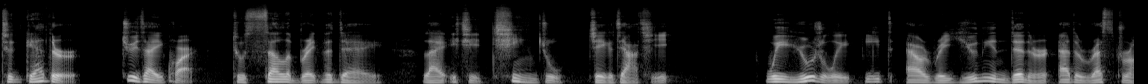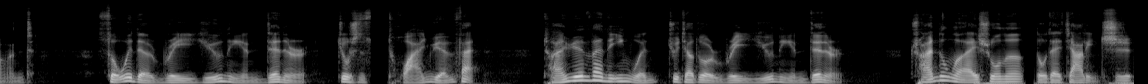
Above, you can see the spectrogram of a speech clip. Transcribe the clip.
together，聚在一块儿，to celebrate the day，来一起庆祝这个假期。We usually eat our reunion dinner at a restaurant。所谓的 reunion dinner 就是团圆饭，团圆饭的英文就叫做 reunion dinner。 传统的来说呢，都在家里吃。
